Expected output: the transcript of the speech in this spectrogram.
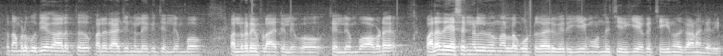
ഇപ്പോൾ നമ്മൾ പുതിയ കാലത്ത് പല രാജ്യങ്ങളിലേക്ക് ചെല്ലുമ്പോൾ പലരുടെയും ഫ്ലാറ്റിൽ ഇപ്പോൾ ചെല്ലുമ്പോൾ അവിടെ പല ദേശങ്ങളിൽ നിന്നുള്ള കൂട്ടുകാർ വരികയും ഒന്നിച്ചിരിക്കുകയും ഒക്കെ ചെയ്യുന്നത് കാണാൻ കഴിയും.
